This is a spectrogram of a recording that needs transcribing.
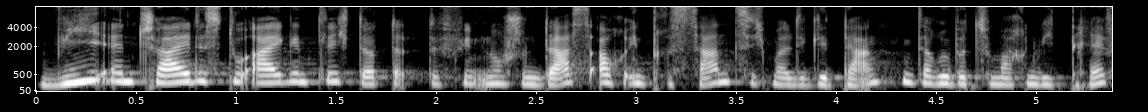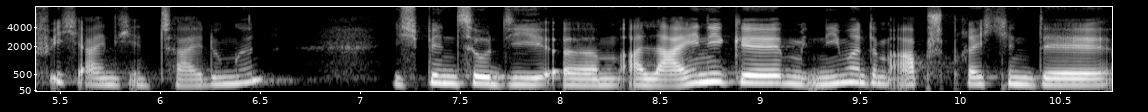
Wie entscheidest du eigentlich? Dort, finde ich schon das auch interessant, sich mal die Gedanken darüber zu machen, wie treffe ich eigentlich Entscheidungen? Ich bin so die ähm, alleinige, mit niemandem absprechende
